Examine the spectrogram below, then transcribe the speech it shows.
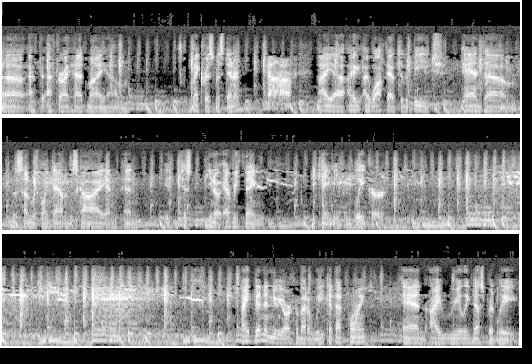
uh after after I had my um my Christmas dinner, Uh huh. I uh I, I walked out to the beach and um the sun was going down in the sky and and it just you know everything became even bleaker. I'd been in New York about a week at that point, and I really desperately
